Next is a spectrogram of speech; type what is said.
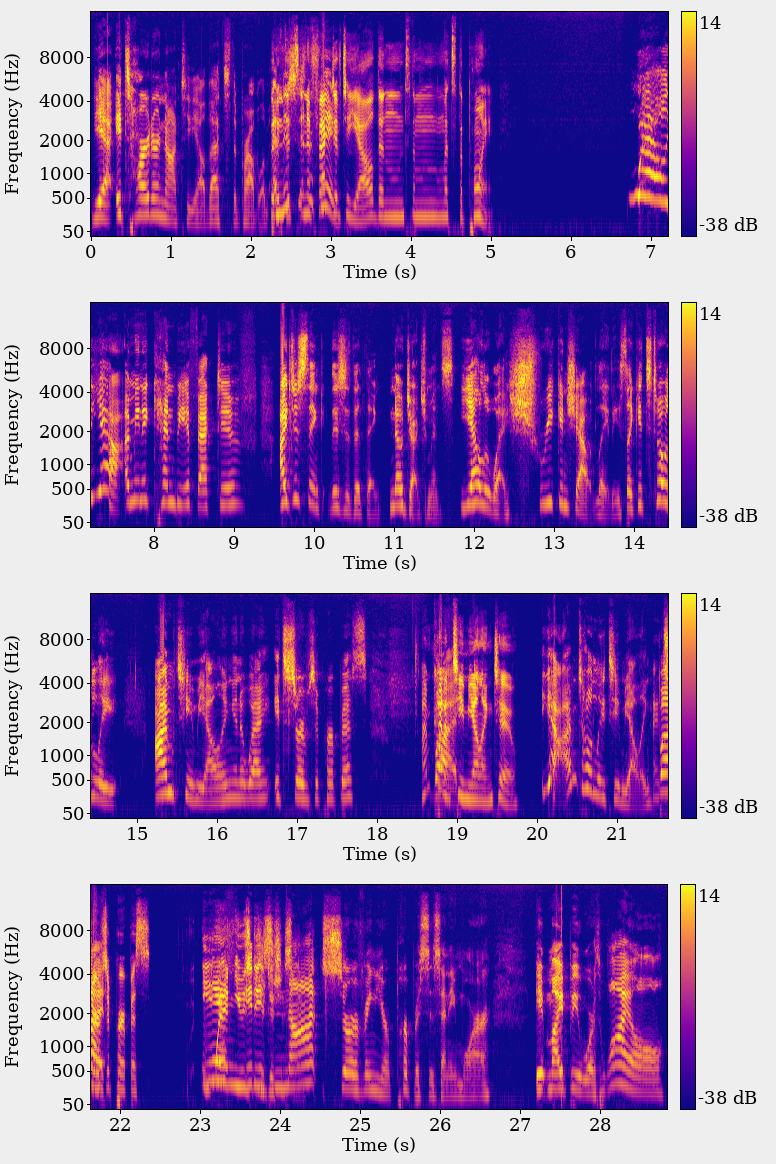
Yeah, it's harder not to yell. That's the problem. But and if it's ineffective to yell, then then what's the point? Well, yeah. I mean, it can be effective. I just think this is the thing. No judgments. Yell away. Shriek and shout, ladies. Like, it's totally. I'm team yelling in a way. It serves a purpose. I'm kind of team yelling too. Yeah, I'm totally team yelling. It but serves a purpose when used it is not serving your purposes anymore, it might be worthwhile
